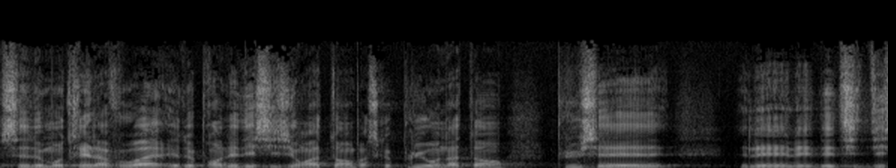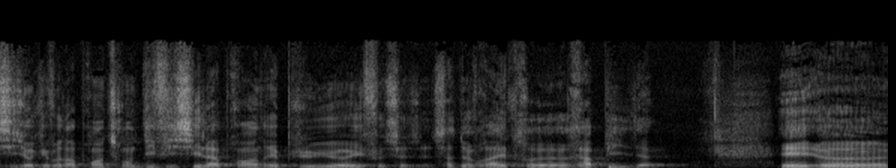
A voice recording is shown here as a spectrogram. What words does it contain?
c'est de montrer la voie et de prendre des décisions à temps, parce que plus on attend, plus c'est les, décisions qu'il faudra prendre seront difficiles à prendre et plus euh, ça devra être euh, rapide. Et euh,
